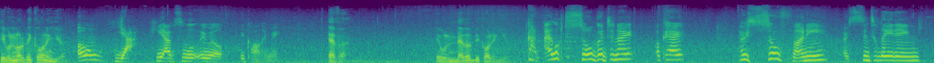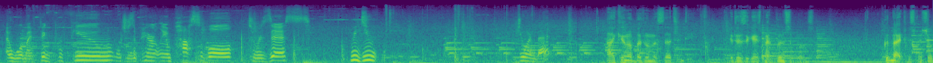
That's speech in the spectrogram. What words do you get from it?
He will not be calling you, Oh, yeah. He absolutely will be calling me. ever. He will never be calling you. God, I looked so good tonight, okay? I was so funny. I was scintillating. I wore my fig perfume, which is apparently impossible to resist. I mean, do you. Do you want to bet? I cannot bet on a certainty. It is against my principles. Good night, Miss Mitchell.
